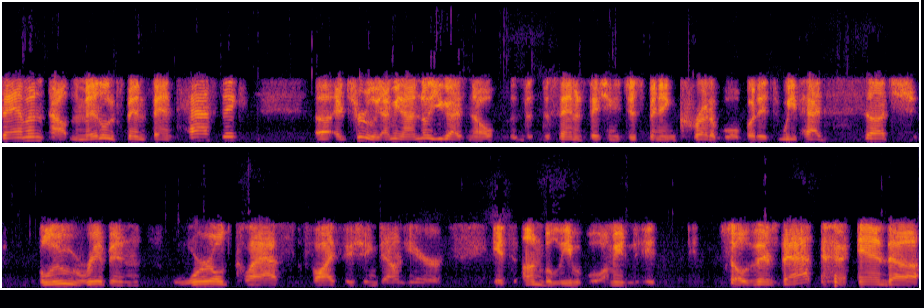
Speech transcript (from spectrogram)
salmon out in the middle. It's been fantastic. Uh, and truly, I mean, I know you guys know the, the salmon fishing has just been incredible, but it's we've had such blue ribbon, world class fly fishing down here. It's unbelievable. I mean, it, so there's that, and uh,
